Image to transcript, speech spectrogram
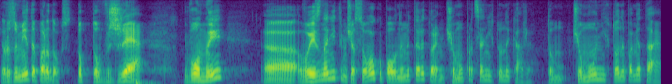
Розумієте парадокс? Тобто, вже вони е, визнані тимчасово окупованими територіями. Чому про це ніхто не каже? Тому, чому ніхто не пам'ятає?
